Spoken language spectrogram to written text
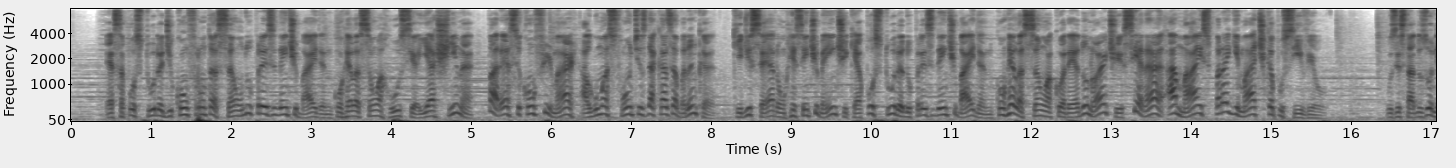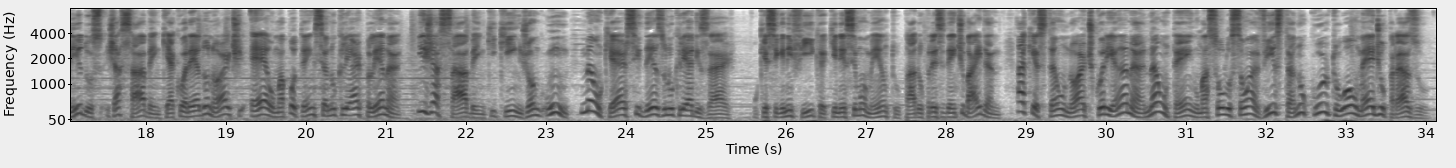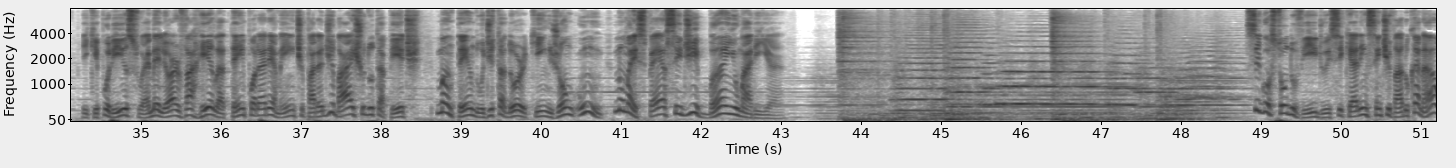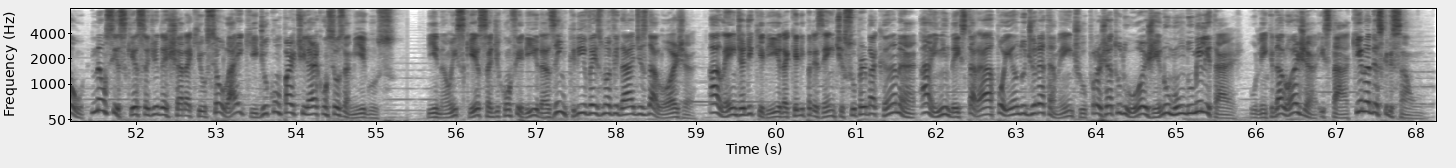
Essa postura de confrontação do presidente Biden com relação à Rússia e à China parece confirmar algumas fontes da Casa Branca, que disseram recentemente que a postura do presidente Biden com relação à Coreia do Norte será a mais pragmática possível. Os Estados Unidos já sabem que a Coreia do Norte é uma potência nuclear plena e já sabem que Kim Jong-un não quer se desnuclearizar o que significa que nesse momento, para o presidente Biden, a questão norte-coreana não tem uma solução à vista no curto ou médio prazo, e que por isso é melhor varrê-la temporariamente para debaixo do tapete, mantendo o ditador Kim Jong-un numa espécie de banho-maria. Se gostou do vídeo e se quer incentivar o canal, não se esqueça de deixar aqui o seu like e de o compartilhar com seus amigos. E não esqueça de conferir as incríveis novidades da loja. Além de adquirir aquele presente super bacana, ainda estará apoiando diretamente o projeto do Hoje no mundo militar. O link da loja está aqui na descrição.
